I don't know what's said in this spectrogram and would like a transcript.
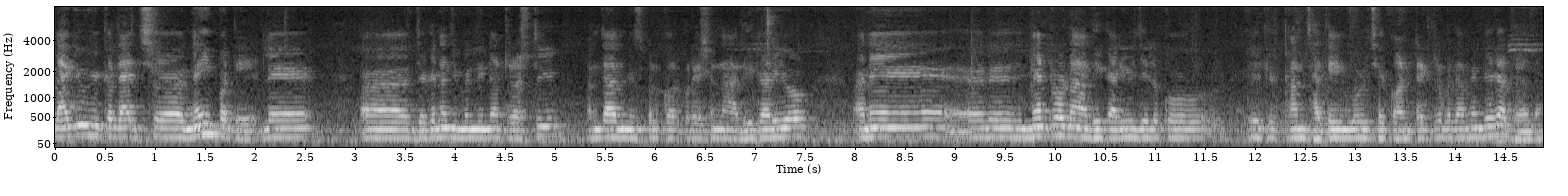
લાગ્યું કે કદાચ નહીં પતે એટલે જગન્નાથ જગન્નાથજી મંદિરના ટ્રસ્ટી અમદાવાદ મ્યુનિસિપલ કોર્પોરેશનના અધિકારીઓ અને મેટ્રોના અધિકારીઓ જે લોકો એક કામ સાથે ઇન્વોલ્વ છે કોન્ટ્રાક્ટર બધા અમે ભેગા થયા હતા.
